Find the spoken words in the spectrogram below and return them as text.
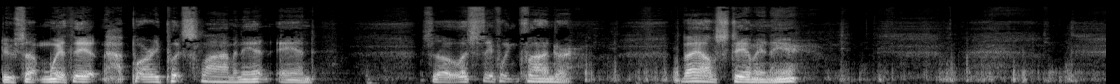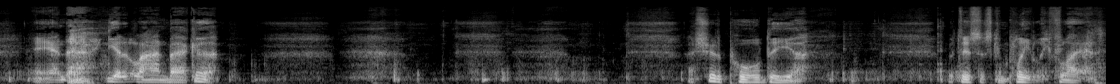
do something with it. I already put slime in it, and so let's see if we can find our valve stem in here. And get it lined back up. I should have pulled the, uh, but this is completely flat.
